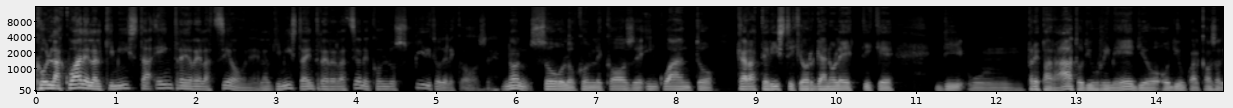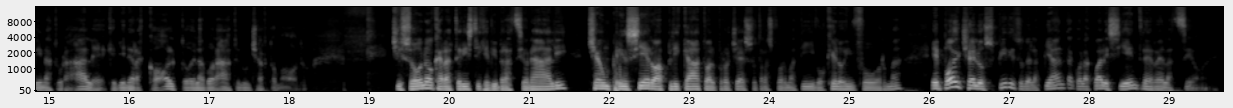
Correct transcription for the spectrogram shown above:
con la quale l'alchimista entra in relazione. L'alchimista entra in relazione con lo spirito delle cose, non solo con le cose in quanto caratteristiche organolettiche di un preparato, di un rimedio o di un qualcosa di naturale che viene raccolto e lavorato in un certo modo. Ci sono caratteristiche vibrazionali, c'è un pensiero applicato al processo trasformativo che lo informa e poi c'è lo spirito della pianta con la quale si entra in relazione.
